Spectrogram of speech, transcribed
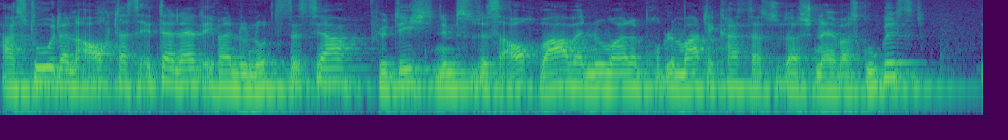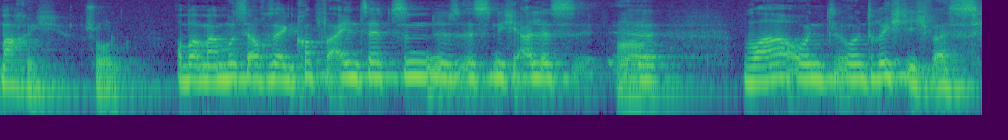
Hast du dann auch das Internet, ich meine, du nutzt es ja für dich, nimmst du das auch wahr, wenn du mal eine Problematik hast, dass du das schnell was googelst? Mache ich. Schon. Aber man muss auch seinen Kopf einsetzen, es ist nicht alles äh, wahr und, und richtig, was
